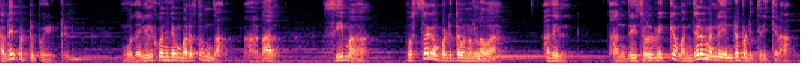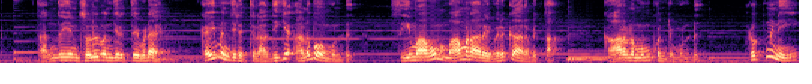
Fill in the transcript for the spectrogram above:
தடைப்பட்டு போயிற்று. முதலில் கொஞ்சம் வருத்தம்தான். ஆனால் சீமா புஸ்தகம் படித்தவன் அல்லவா? அதில் தந்தை சொல் மிக்க மந்திரமில்லை என்று படித்திருக்கிறான். தந்தையின் சொல் மந்திரத்தை விட கை மந்திரத்தில் அதிக அனுபவம் உண்டு. சீமாவும் மாமனாரை வெறுக்க ஆரம்பித்தான். காரணமும் கொஞ்சம் உண்டு. ருக்மிணி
